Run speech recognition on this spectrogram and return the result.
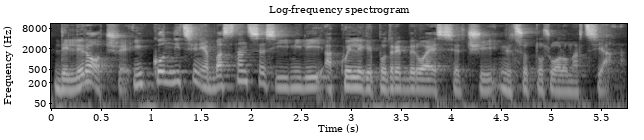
delle rocce, in condizioni abbastanza simili a quelle che potrebbero esserci nel sottosuolo marziano.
